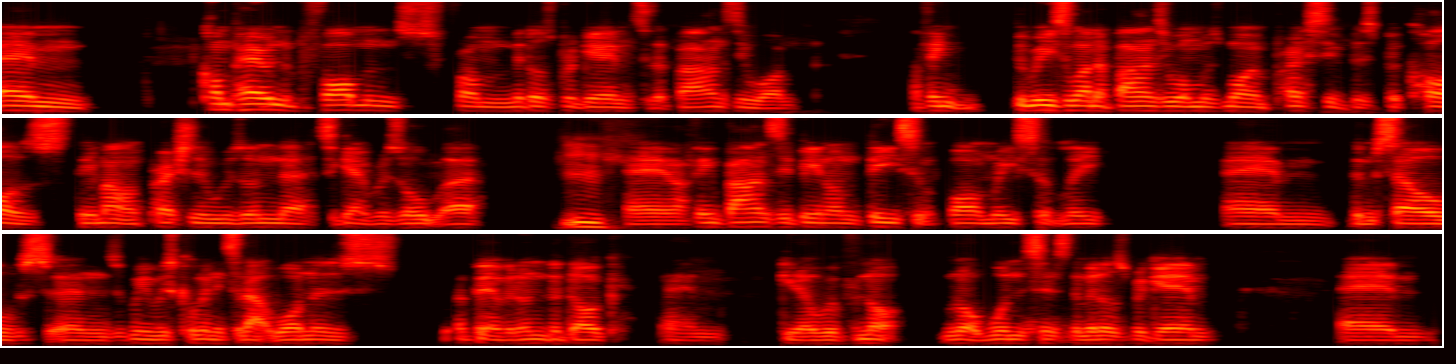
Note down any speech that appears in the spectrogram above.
um, comparing the performance from Middlesbrough game to the Barnsley one, I think the reason why the Barnsley one was more impressive is because the amount of pressure that was under to get a result there. Mm. Um, I think Barnsley been on decent form recently um, themselves, and we was coming into that one as a bit of an underdog. And um, you know, we've not we've not won since the Middlesbrough game. Um,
